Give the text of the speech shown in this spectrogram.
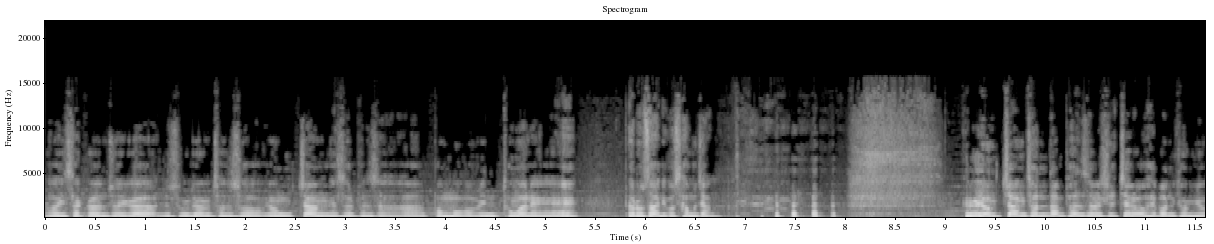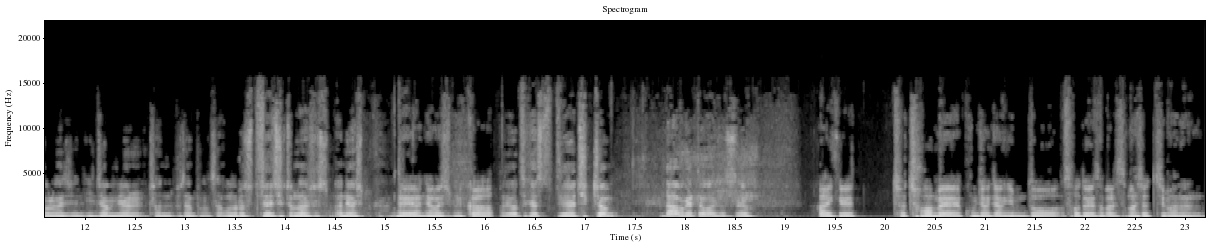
어, 이 사건 저희가 뉴스공장 전속 영장 해설 판사 법무법인 동안의 변호사 아니고 사무장 그리고 영장 전담 판사를 실제로 해본 경력을 가진 이정열 전 부장판사 오늘은 스튜디오에 직접 나오셨습니다. 안녕하십니까? 네, 안녕하십니까. 아니 어떻게 스튜디오에 직접 나오겠다고 하셨어요? 아, 이게, 저 처음에 공장장님도 서두에서 말씀하셨지만은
